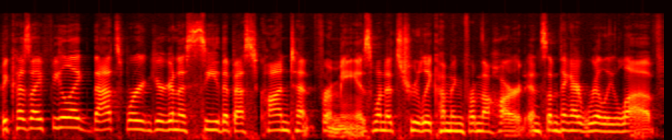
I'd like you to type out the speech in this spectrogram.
because I feel like that's where you're going to see the best content from me is when it's truly coming from the heart and something I really love.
